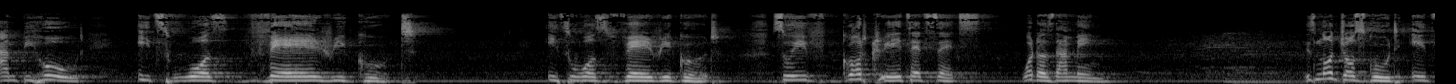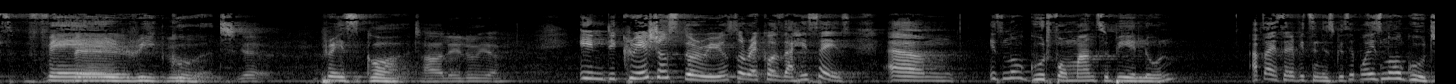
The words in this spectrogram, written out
and behold, it was very good. It was very good. So if God created sex, what does that mean? It's not just good, it's very, good. Yeah. Praise God. Hallelujah. In the creation story, also records that he says, um, it's not good for man to be alone. After I said everything is good, he said, but it's not good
